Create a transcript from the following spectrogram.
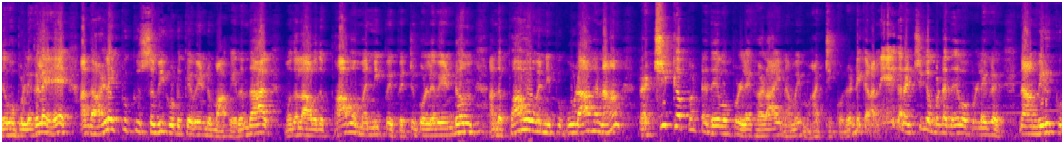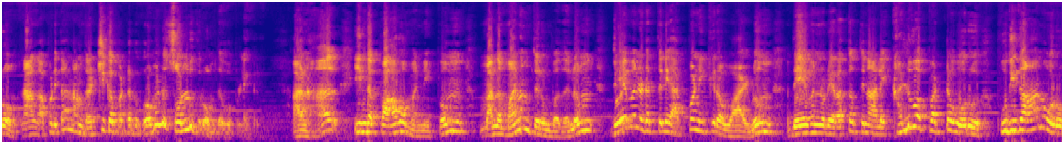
தேவ பிள்ளைகளே அந்த அழைப்புக்கு செவி கொடுக்க வேண்டுமாக இருந்தால் முதலாவது பாவ மன்னிப்பை பெற்றுக்கொள்ள வேண்டும். அந்த பாவ மன்னிப்பு கூடாக நாம் ரட்சிக்கப்பட்ட தேவ பிள்ளைகளாய் நம்மை மாற்றிக்கொள்ள இன்றைக்கு அநேக ரட்சிக்கப்பட்ட தேவ பிள்ளைகள் நாம் இருக்கிறோம். நாங்கள் அப்படித்தான் நாம் ரட்சிக்கப்பட்டிருக்கிறோம் என்று சொல்லுகிறோம் தேவ பிள்ளைகள் ஆனால் இந்த பாவ மன்னிப்பும் அந்த மனம் திரும்புதலும் தேவனிடத்திலே அர்ப்பணிக்கிற வாழ்வும் தேவனுடைய ரத்தத்தினாலே கழுவப்பட்ட ஒரு புதிதான ஒரு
